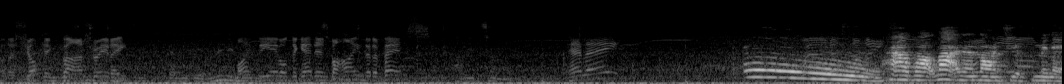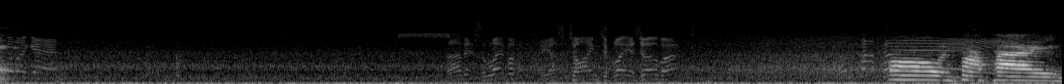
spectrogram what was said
Well, a shocking pass, really. Might be able to get in behind the defence. Pele. Oh, how about that in the 90th minute? Goal again. And it's 11. He has time to play it over. Mbappe. Oh, Mbappe. I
